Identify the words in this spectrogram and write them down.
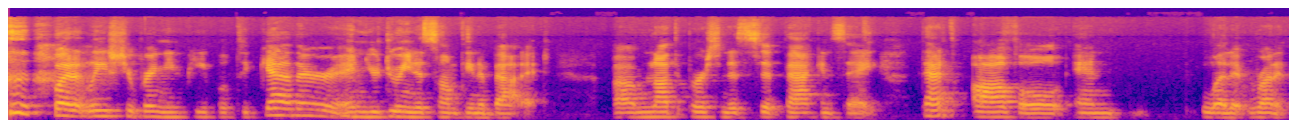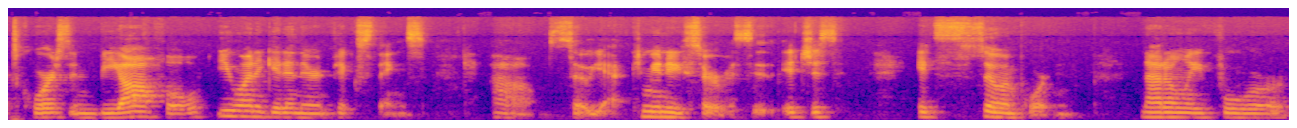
but at least you're bringing people together and you're doing something about it. Um, not the person to sit back and say that's awful and let it run its course and be awful you want to get in there and fix things um, so yeah community service it, just it's so important not only for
